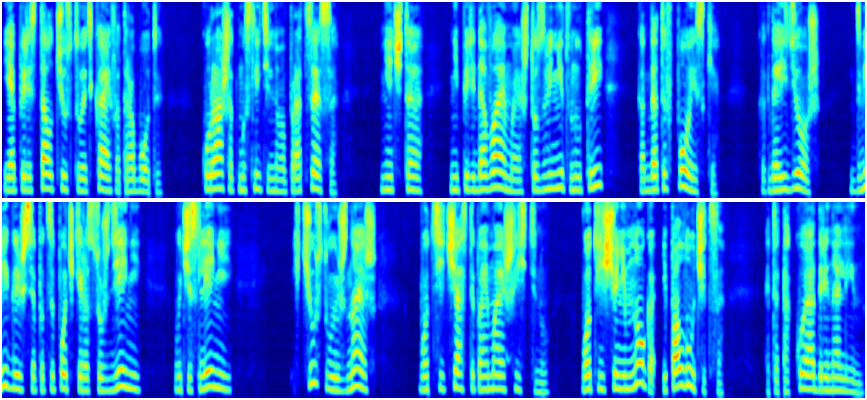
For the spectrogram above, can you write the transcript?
Я перестал чувствовать кайф от работы, кураж от мыслительного процесса, нечто непередаваемое, что звенит внутри, когда ты в поиске, когда идешь, Двигаешься по цепочке рассуждений, вычислений и чувствуешь, знаешь, вот сейчас ты поймаешь истину. Вот еще немного и получится. Это такой адреналин,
